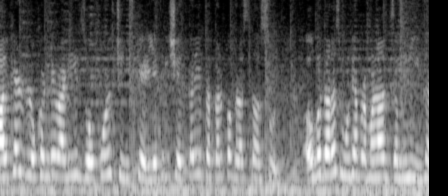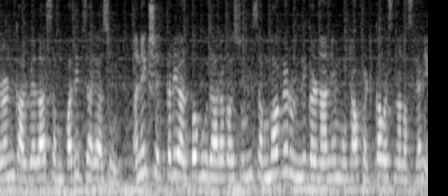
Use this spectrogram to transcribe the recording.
पालखेड लोखंडेवाडी जोपूळ चिंचखेड येथील शेतकरी प्रकल्पग्रस्त असून अगोदरच मोठ्या प्रमाणात जमिनी धरण कालव्याला संपादित झाल्या असून अनेक शेतकरी अल्पभूधारक असून संभाव्य रुंदीकरणाने मोठा फटका बसणार असल्याने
